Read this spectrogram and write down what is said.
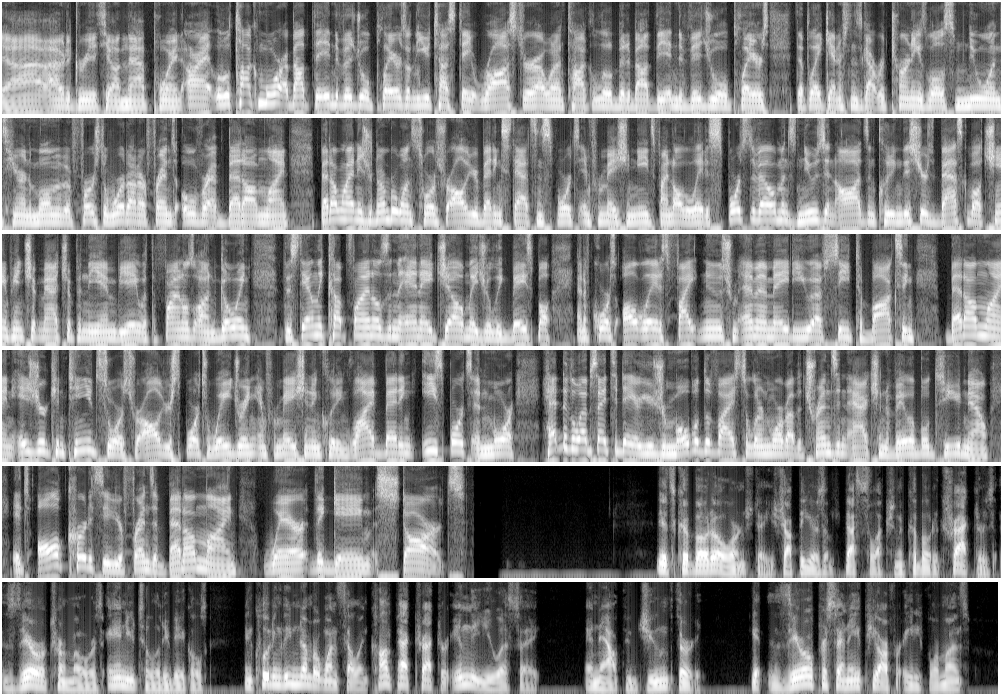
Yeah, I would agree with you on that point. All right, we'll talk more about the individual players on the Utah State roster. I want to talk a little bit about the individual players that Blake Anderson's got returning, as well as some new ones here in a moment. But first, a word on our friends over at Bet Online. Bet Online is your number one source for all your betting stats and sports information needs. Find all the latest sports developments, news, and odds, including this year's basketball championship matchup in the NBA with the finals ongoing, the Stanley Cup finals in the NHL, Major League Baseball, and of course, all the latest fight news from MMA to UFC to boxing. Bet Online Online is your continued source for all of your sports wagering information, including live betting, esports, and more. Head to the website today or use your mobile device to learn more about the trends in action available to you now. It's all courtesy of your friends at Bet Online, where the game starts. It's Kubota Orange Day. Shop the year's best selection of Kubota tractors, zero turn mowers, and utility vehicles, including the number one selling compact tractor in the USA. And now through June 30, get 0% APR for 84 months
